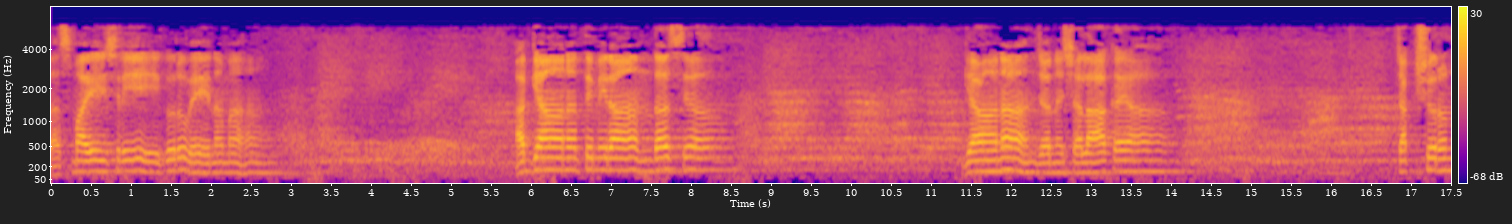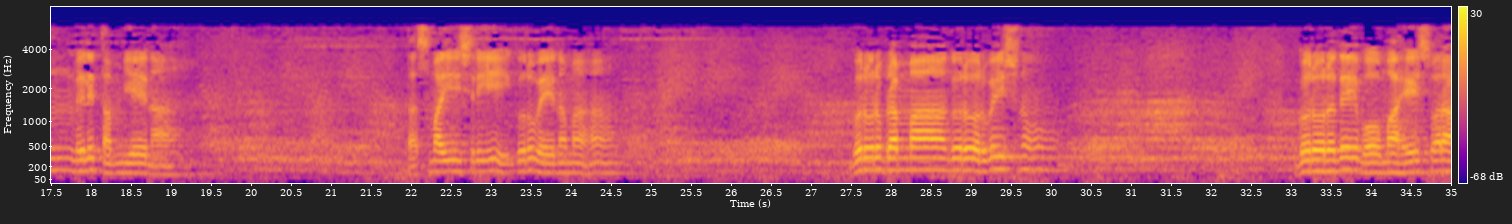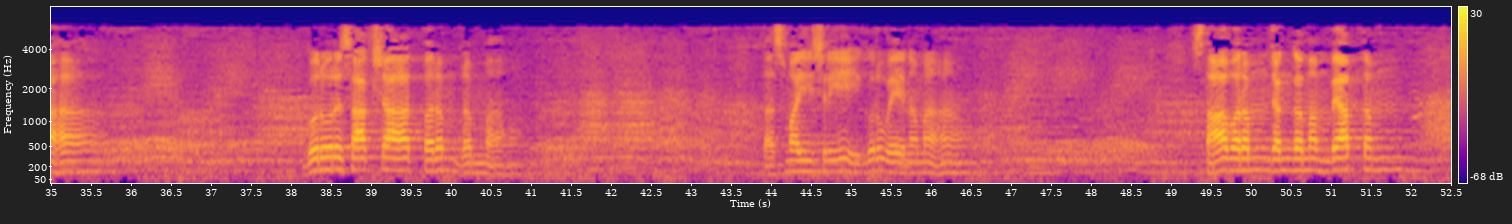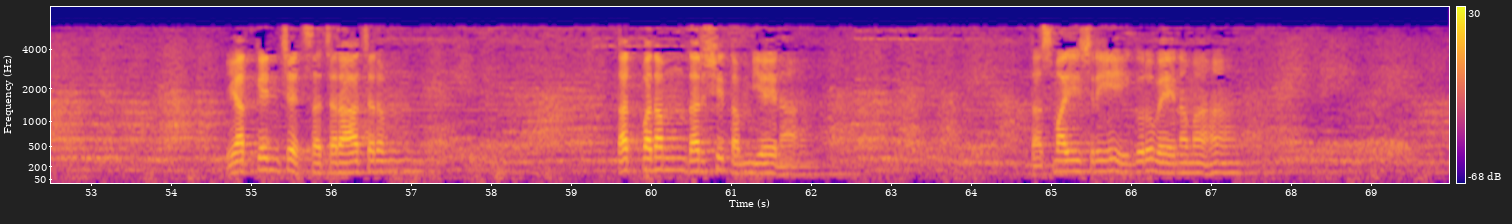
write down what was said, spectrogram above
तस्मै श्री गुरुवे नमः। अज्ञानतिमिरान्दस्य ज्ञानाञ्जनशलाकया चक्षुरुन्मिलितम् येन। तस्मै श्रीगुरुवे नमः। गुरुर्ब्रह्मा, गुरुर्विष्णु। गुरुर्देवो महेश्वरः। गुरुर्साक्षात् परम् ब्रह्म। तस्मै श्रीगुरुवे नमः। स्थावरम् जङ्गमम् व्याप्तम् यत्किञ्चित् सचराचरम्। तत्पदम् दर्शितम् येन। तस्मै श्रीगुरुवे नमः।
